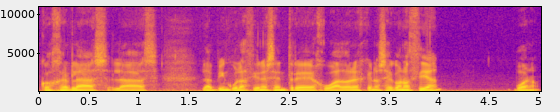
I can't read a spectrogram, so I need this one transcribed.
coger las, las, vinculaciones entre jugadores que no se conocían. Bueno,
